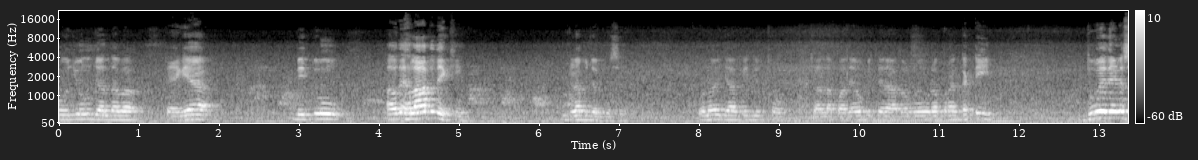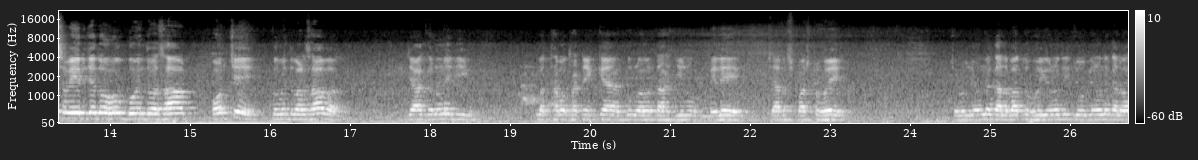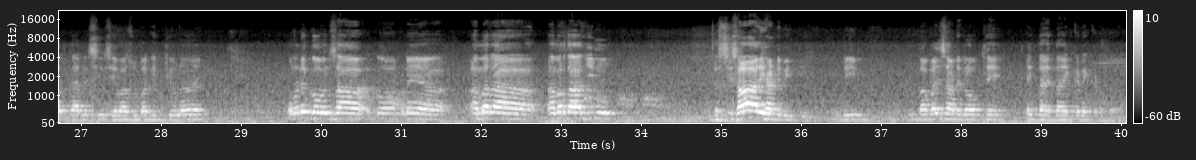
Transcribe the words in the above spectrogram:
ਉਹ ਜੀ ਉਹਨੂੰ ਜਾਂਦਾ ਵਾ, ਕਹਿ ਗਿਆ ਵੀ ਤੂੰ ਆਪਦੇ ਹਾਲਾਤ ਦੇਖੀ। ਜਿਹੜਾ ਬਜ਼ੁਰਗ ਸੀ। ਉਹਨਾਂ ਨੇ ਜਾ ਕੇ ਜਿੱਥੋਂ ਚੱਲ ਆਪਾਂ ਦੇ ਉਹ ਕਿਤੇ ਰਾਤ ਉਹਨੂੰ ਰੱਬਰਾਂ ਕੱਟੀ। ਦੂਏ ਦਿਨ ਸਵੇਰ ਜਦੋਂ ਉਹ ਗੋਬਿੰਦਵਾਲ ਸਾਹਿਬ ਪਹੁੰਚੇ, ਗੋਬਿੰਦਵਾਲ ਸਾਹਿਬ, ਜਾ ਕੇ ਉਹਨਾਂ ਨੇ ਜੀ ਮੱਥਾ ਮੁੱਥਾ ਟੇਕਿਆ, ਗੁਰੂ ਅਮਰਦਾਸ ਜੀ ਨੂੰ ਮਿਲੇ ਚਰਨ ਸਪਸ਼ਟ ਹੋਏ। ਚਲੋ ਜੀ, ਉਹਨਾਂ ਨਾਲ ਗੱਲਬਾਤ ਹੋਈ, ਉਹਨਾਂ ਦੀ ਜੋ ਵੀ ਉਹਨਾਂ ਨੇ ਗੱਲਬਾਤ ਕਰਨੀ ਸੀ, ਸੇਵਾ ਸੁਭਾ ਕੀਤੀ ਉਹਨਾਂ ਨੇ। ਉਹਨਾਂ ਨੇ ਗੋਬਿੰਦ ਸਾਹਿਬ ਕੋ ਆਪਣੇ ਅਮਰ ਅਮਰਦਾਸ ਜੀ ਨੂੰ ਦੱਸੀ ਸਾਰੀ ਹੱਡ ਬੀਤੀ, ਵੀ ਬਾਬਾ ਜੀ ਸਾਡੇ ਨਾਲ ਉੱਥੇ ਇਦਾਂ ਇਦਾਂ ਇੱਕ ਨਿਕੜ ਹੋਇਆ।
